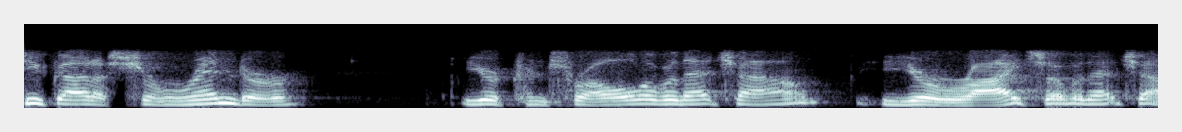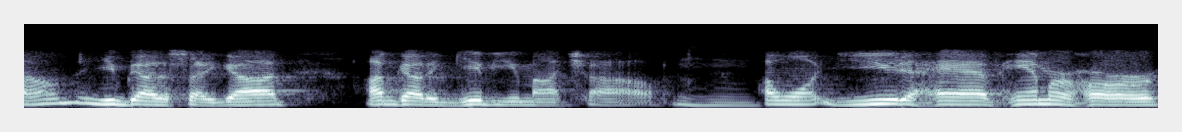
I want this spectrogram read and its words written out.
You've got to surrender your control over that child, your rights over that child. You've got to say, God, I've got to give you my child. Mm-hmm. I want you to have him or her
